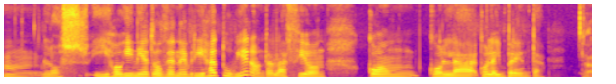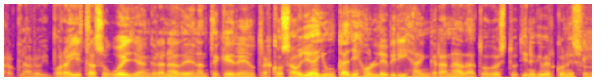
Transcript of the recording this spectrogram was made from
mm, los hijos y nietos de Nebrija tuvieron relación con, con, la, con la imprenta. Claro, claro, y por ahí está su huella en Granada, en Antequera, en otras cosas. Oye, hay un callejón Lebrija en Granada, todo esto, ¿tiene que ver con eso?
